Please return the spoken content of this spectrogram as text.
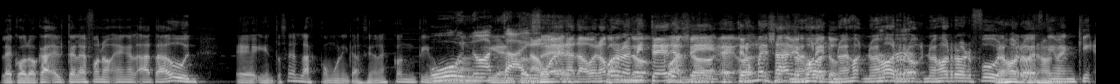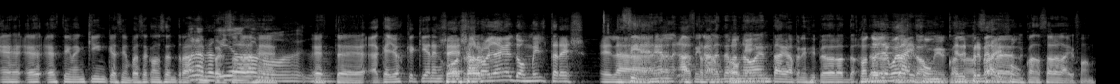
le coloca el teléfono en el ataúd. Eh, y entonces las comunicaciones continúan. Uy, no, Y hasta ahí. entonces, Está buena, está buena, pero no es misterio, sí, eh, tiene un mensaje no es bonito. No es, no es horror, no es horror full, No es pero horror, no Stephen. King, es, Stephen King que siempre se concentra Bueno, en personajes. no- no. Este, aquellos que quieren Se horror- desarrolla en el 2003. en la- sí, es en- la- la a finales de los trama. Ok. 90 y a principios de los do- Cuando llegó el iPhone, 2000, el cuando primer sale- iPhone. Cuando sale el iPhone.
